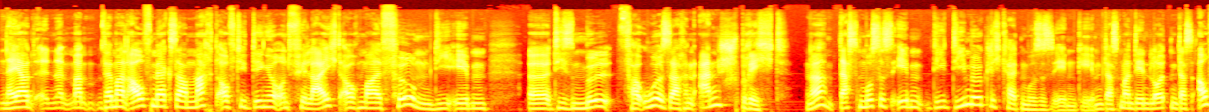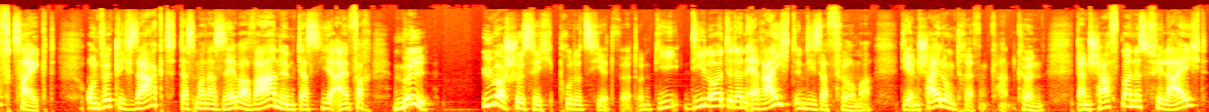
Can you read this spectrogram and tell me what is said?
Naja, äh, wenn man aufmerksam macht auf die Dinge und vielleicht auch mal Firmen, die eben äh, diesen Müll verursachen, anspricht. Ne? Das muss es eben, die, die Möglichkeit muss es eben geben, dass man den Leuten das aufzeigt und wirklich sagt, dass man das selber wahrnimmt, dass hier einfach Müll überschüssig produziert wird und die, die Leute dann erreicht in dieser Firma, die Entscheidungen treffen kann, können, dann schafft man es vielleicht,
